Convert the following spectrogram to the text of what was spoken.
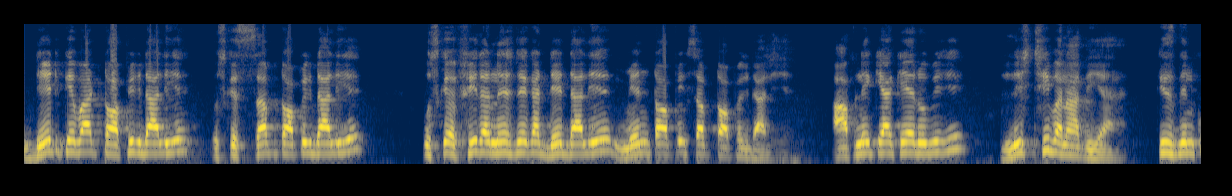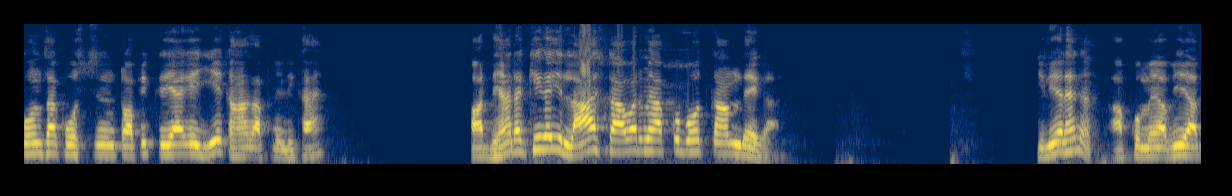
डेट के बाद टॉपिक डालिए, उसके सब टॉपिक डालिए, उसके फिर नेक्स्ट डे का डेट डालिए मेन टॉपिक सब टॉपिक डालिए। आपने क्या किया रूबी जी? लिस्ट ही बना दिया है। किस दिन कौन सा क्वेश्चन टॉपिक किया गया, ये कहाँ आपने लिखा है? और ध्यान रखिएगा, ये लास्ट आवर में आपको बहुत काम देगा। क्लियर है ना? आपको मैं अभी आप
